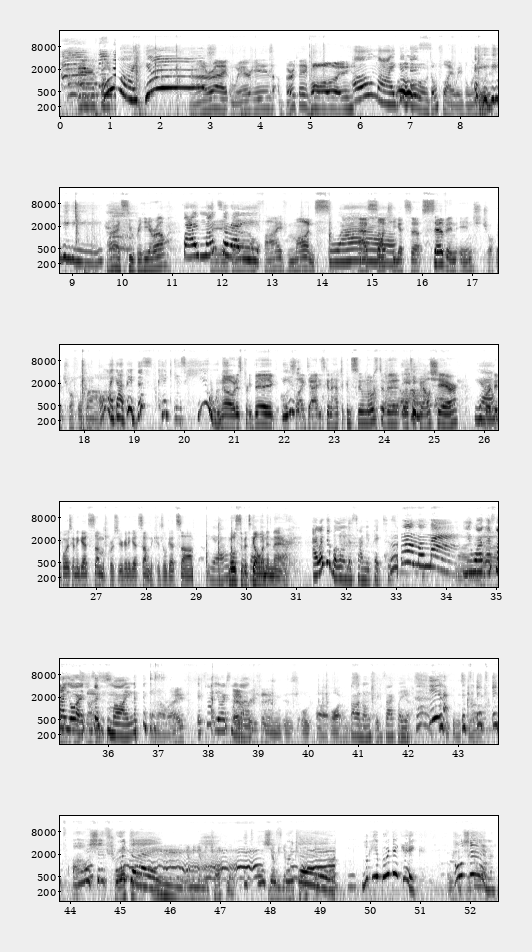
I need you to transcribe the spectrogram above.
Oh my god! All right, where is birthday boy? Oh my Whoa, goodness! don't fly away, balloon. All right, superhero. Five months already. go, Five months. Wow. As such, he gets a seven-inch chocolate truffle bomb. Oh my god, babe, this cake is huge. No, it is pretty big. Looks like Daddy's gonna have to consume most of it. That's okay. I'll share. Yeah. Birthday boy's gonna get some. Of course, you're gonna get some. The kids will get some. Yeah. Most of it's going in there. I like the balloon this time you picked. Mama. You want? It's not yours. She says it's mine. I know, right? it's not yours, my love. Everything is uh, autumn. Oh exactly. Yes. It's, Look at this it's girl. it's it's Ocean's Chocolate. birthday. Mm, yummy, yummy chocolate. It's Ocean's Yummy, yummy birthday. chocolate. Look at your birthday cake, Ocean. take a look. Ocean.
